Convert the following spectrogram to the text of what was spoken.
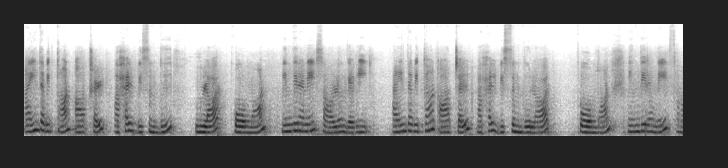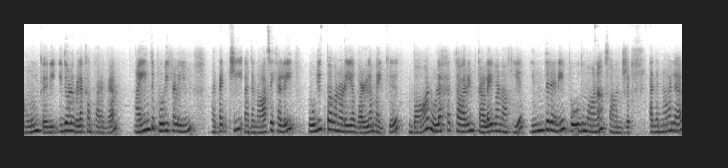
ஐந்தவித்தான் ஆற்றல் அகல் விசும்பு உள்ளார் கோமான் இந்திரனே சாளுங்கரி. ஐந்தவித்தான் ஆற்றல் அகல் விசும்புலார் கோமான் இந்திரனே சாளுங்கரி. இதோட விளக்கம் பாருங்க. ஐந்து பொறிகளையும் அடக்கி அதன் ஆசைகளை ஒழிப்பவனுடைய வல்லமைக்கு வான் உலகத்தாரின் தலைவனாகிய இந்திரனே போதுமான சான்று. அதனால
